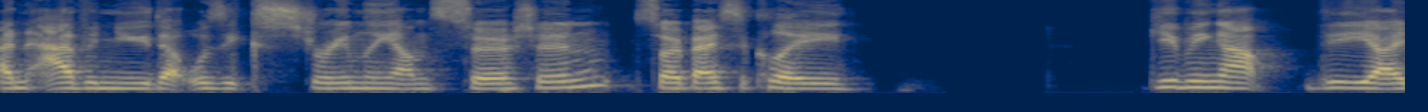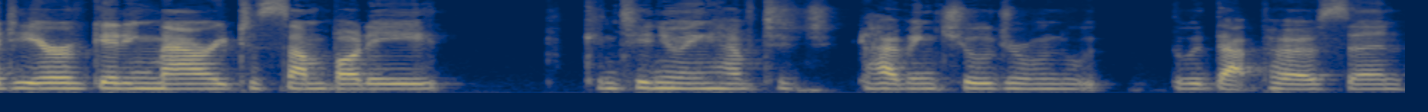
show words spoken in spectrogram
an avenue that was extremely uncertain. So basically, giving up the idea of getting married to somebody, continuing have to having children with, with that person,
